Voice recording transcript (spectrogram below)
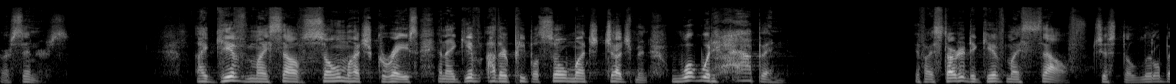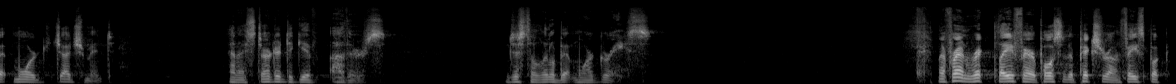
are sinners. I give myself so much grace and I give other people so much judgment. What would happen if I started to give myself just a little bit more judgment and I started to give others just a little bit more grace? My friend Rick Playfair posted a picture on Facebook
